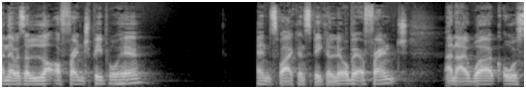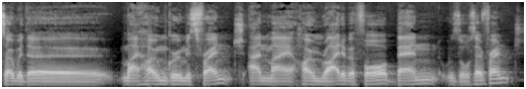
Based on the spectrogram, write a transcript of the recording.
and there was a lot of French people here hence why I can speak a little bit of French. And I work also with a, my home groom is French, and my home rider before, Ben, was also French.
